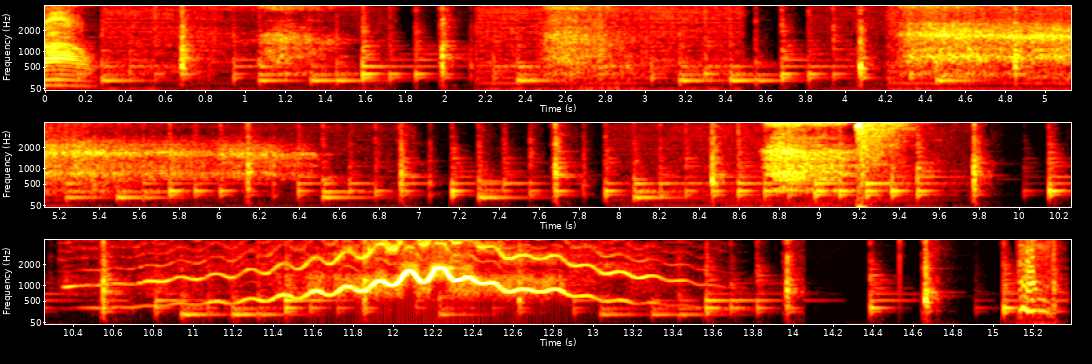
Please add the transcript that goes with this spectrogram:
Wow. Boom!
